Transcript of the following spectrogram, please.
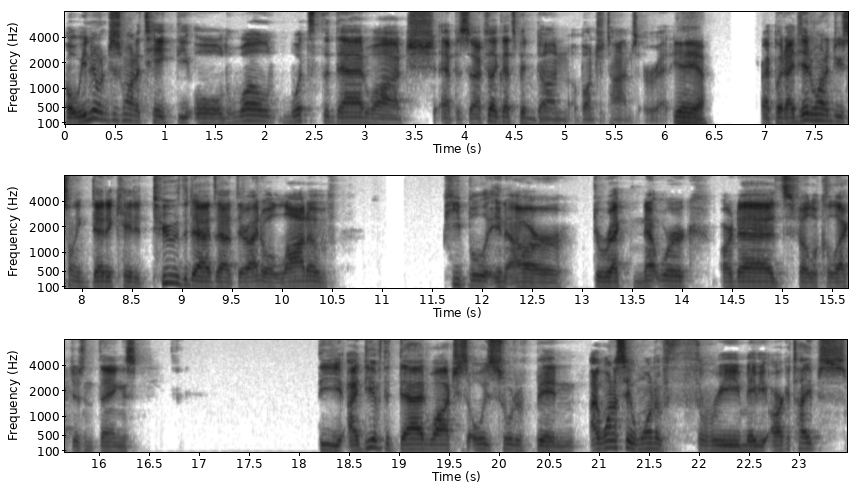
but we don't just want to take the old. Well, what's the dad watch episode? I feel like that's been done a bunch of times already Yeah, yeah. right? But I did want to do something dedicated to the dads out there. I know a lot of people in our direct network, our dads, fellow collectors, and things. The idea of the dad watch has always sort of been, I want to say, one of three maybe archetypes.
